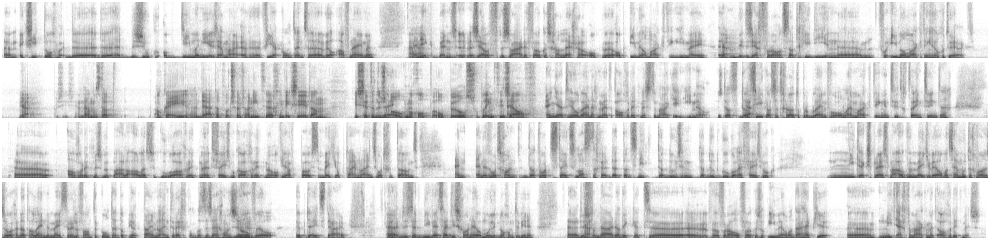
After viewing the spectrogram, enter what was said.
Um, ik zie toch de, de, het bezoek op die manier, zeg maar, uh, via content uh, wel afnemen. En ik ben zelf zwaar de focus gaan leggen op, op e-mail marketing hiermee. Ja. En dit is echt vooral een strategie die in, um, voor e-mail marketing heel goed werkt. Ja, precies. En dan is dat, oké, okay, ja, dat wordt sowieso niet geïndexeerd. Dan je zet het dus nee. ook nog op, op Puls, op LinkedIn zelf. En je hebt heel weinig met algoritmes te maken in e-mail. Dus dat, dat ja. zie ik als het grote probleem voor online marketing in 2022. Uh, algoritmes bepalen alles. Het Google-algoritme, het Facebook-algoritme, of jouw post een beetje op timelines wordt getoond. En, en het wordt gewoon, dat wordt steeds lastiger. Dat, dat, is niet, dat, doen ze, dat doet Google en Facebook niet expres, maar ook een beetje wel. Want zij moeten gewoon zorgen dat alleen de meest relevante content op jouw timeline terechtkomt. Want er zijn gewoon Mhm. zoveel updates daar. Eh, dus dat, die wedstrijd is gewoon heel moeilijk nog om te winnen. Eh, dus Ja. vandaar dat ik het eh, vooral op focus op e-mail. Want daar heb je niet echt te maken met algoritmes.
